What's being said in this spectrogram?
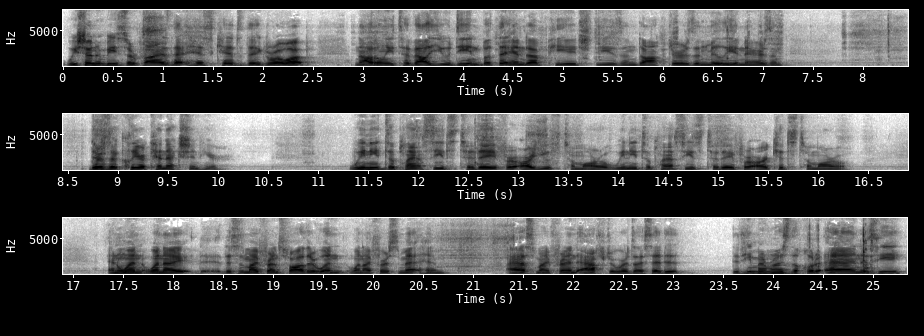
We shouldn't be surprised that his kids, they grow up, not only to value deen, but they end up PhDs and doctors and millionaires. And there's a clear connection here. We need to plant seeds today for our youth tomorrow. We need to plant seeds today for our kids tomorrow. And when, when I, this is my friend's father, when, when I first met him, I asked my friend afterwards, I said, did, he memorize the Quran? Is he,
